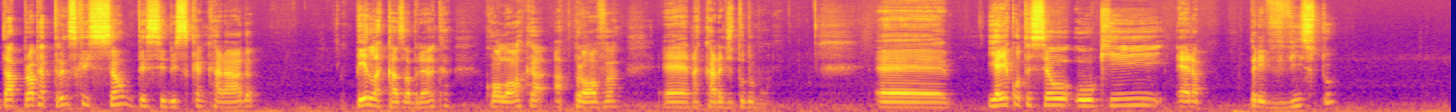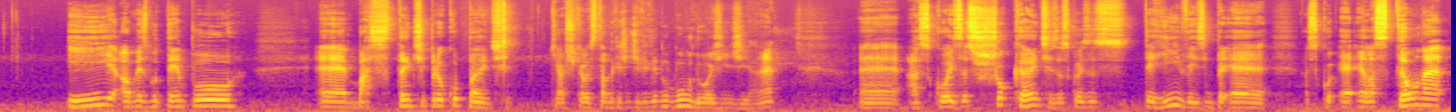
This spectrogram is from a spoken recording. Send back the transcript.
da própria transcrição ter sido escancarada pela Casa Branca coloca a prova é, na cara de todo mundo. É, e aí aconteceu o que era previsto e ao mesmo tempo é bastante preocupante, que acho que é o estado que a gente vive no mundo hoje em dia, né? É, as coisas chocantes, as coisas terríveis, é, as, é, elas estão na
